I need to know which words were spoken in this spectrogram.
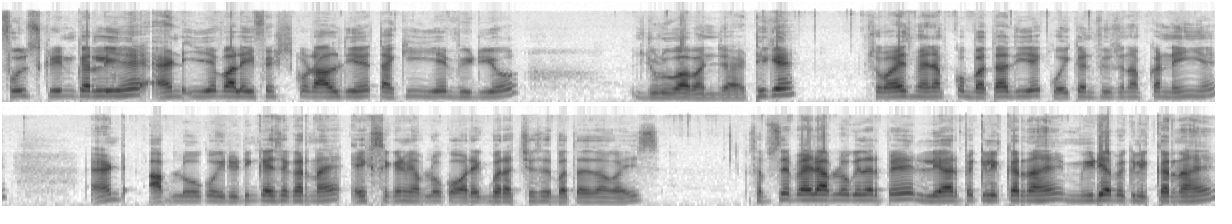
फुल स्क्रीन कर ली है एंड ये वाले इफेक्ट्स को डाल दिए ताकि ये वीडियो जुड़वा बन जाए, ठीक है? सो गाइस मैंने आपको बता दिए कोई कन्फ्यूज़न आपका नहीं है एंड आप लोगों को एडिटिंग कैसे करना है, एक सेकेंड में आप लोगों को और एक बार अच्छे से बता देता हूँ गाइस सबसे पहले आप लोग इधर पे लेयर पे क्लिक करना है मीडिया पे क्लिक करना है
